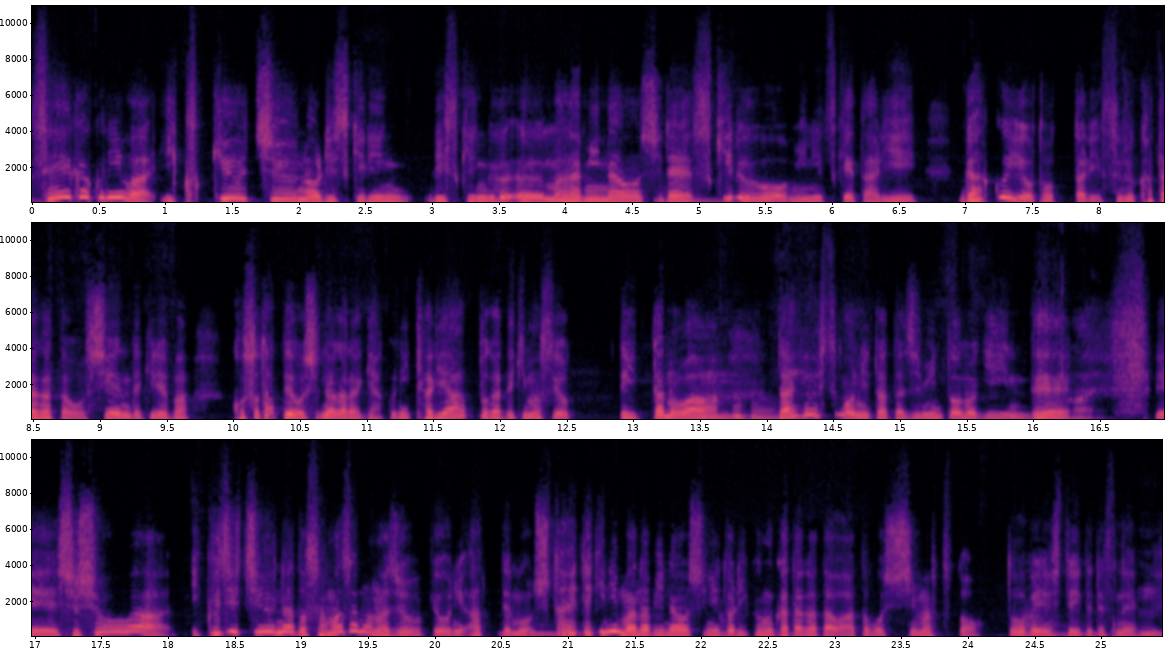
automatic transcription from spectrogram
正確には育休中のリスキリンリスキング、学び直しでスキルを身につけたり、学位を取ったりする方々を支援できれば、子育てをしながら逆にキャリアアップができますよって言ったのは、うん、代表質問に立った自民党の議員で、はい、えー、首相は育児中などさまざまな状況にあっても、主体的に学び直しに取り組む方々を後押ししますと答弁していて、ですね、うん、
